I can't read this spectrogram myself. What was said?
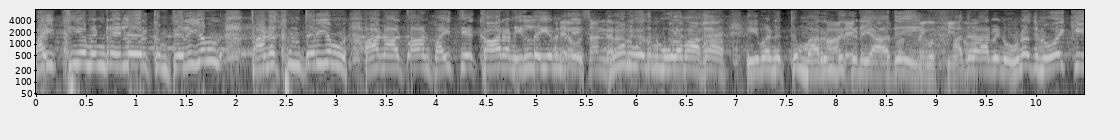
பைத்தியம் என்று எல்லோருக்கும் தெரியும் தனக்கும் தெரியும். ஆனால் தான் பைத்தியக்காரன் இல்லை என்று கூறுவதன் மூலமாக இவனுக்கு மருந்து கிடையாது. அதனால் உனது நோய்க்கு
